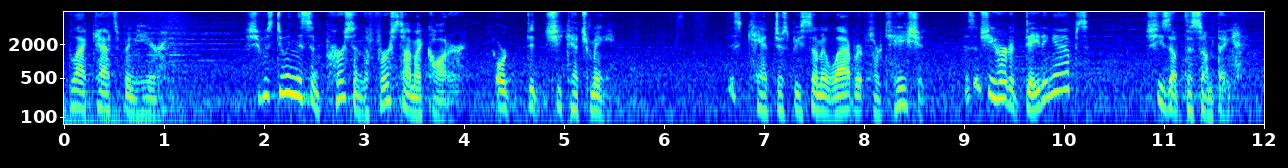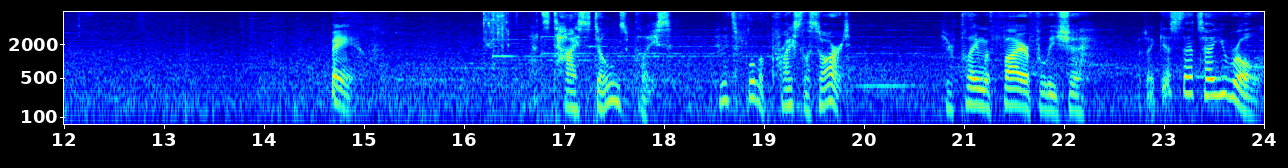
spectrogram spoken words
Black Cat's been here. She was doing this in person the first time I caught her. Or did she catch me? This can't just be some elaborate flirtation. Hasn't she heard of dating apps? She's up to something. Bam. That's Ty Stone's place, and it's full of priceless art. You're playing with fire, Felicia, but I guess that's how you roll.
